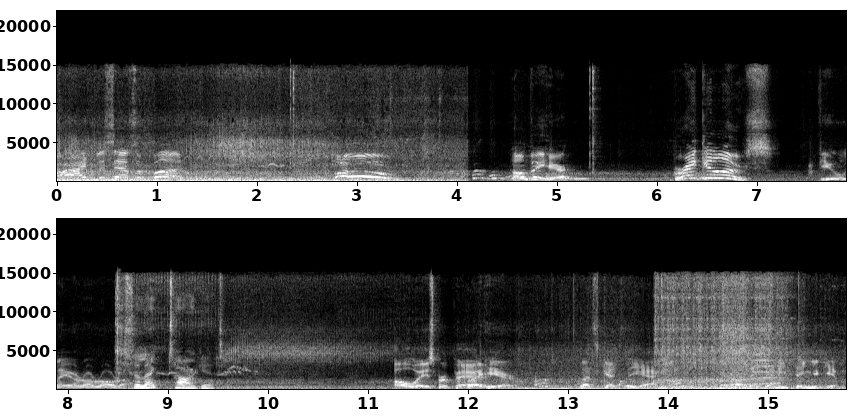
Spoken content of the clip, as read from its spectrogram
All right, let's have some fun. Whoa! Humvee here. Breaking loose. Fuel air Aurora. Select target. Always prepare. Right here. Let's get to the action. I'll take anything you give me.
